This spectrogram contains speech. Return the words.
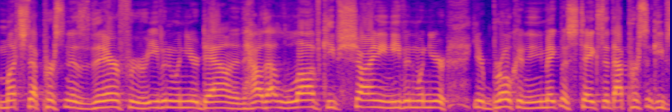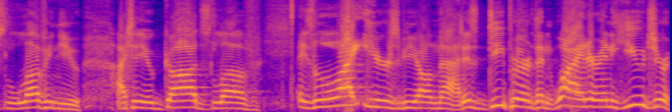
much that person is there for you even when you're down and how that love keeps shining even when you're you're broken and you make mistakes that that person keeps loving you. I tell you god's love is light years beyond that. Is deeper than wider and huger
